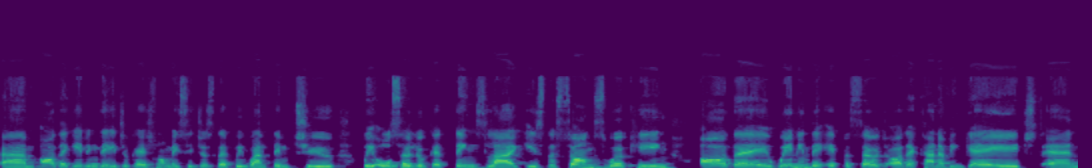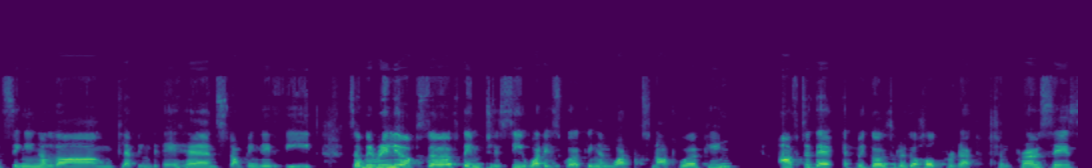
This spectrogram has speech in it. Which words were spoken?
Um, are they getting the educational messages that we want them to? We also look at things like is the songs working? Are they when in the episode are they kind of engaged and singing along clapping their hands stomping their feet? So we really observe them to see what is working and what's not working after that, we go through the whole production process.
